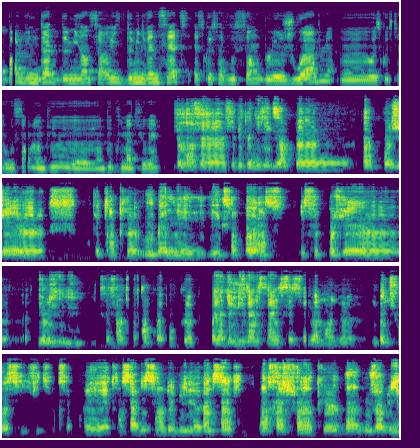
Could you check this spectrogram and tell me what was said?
On parle d'une date de mise en service 2027. Est-ce que ça vous semble jouable euh, ou est-ce que ça vous semble un peu, euh, prématuré? Justement, j'avais donné l'exemple euh, d'un projet fait, entre Aubagne et, Aix-en-Provence. Et ce projet, a priori, il, serait fait en 4 ans. Donc voilà, 2025, c'est vraiment une, une, bonne chose si effectivement ça pourrait être en service en 2025, en sachant que bon, aujourd'hui,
